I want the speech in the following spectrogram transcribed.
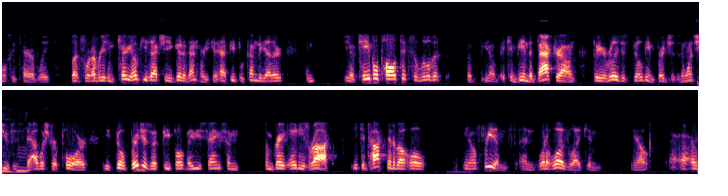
mostly terribly, but for whatever reason, karaoke is actually a good event where you can have people come together and you know table politics a little bit, but you know it can be in the background, but you're really just building bridges. And once you've Mhm. established rapport and you've built bridges with people, maybe sang some some great '80s rock, you can talk then about well, you know, freedoms and what it was like, and you know, our, our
